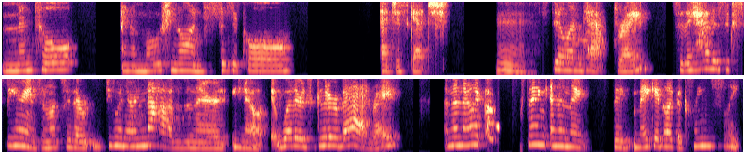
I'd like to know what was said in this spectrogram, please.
mental and emotional and physical etch a sketch mm. still intact, right? So they have this experience, and let's say they're doing their knobs and they're, you know, whether it's good or bad, right? And then they're like, oh, thing, and then they they make it like a clean slate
